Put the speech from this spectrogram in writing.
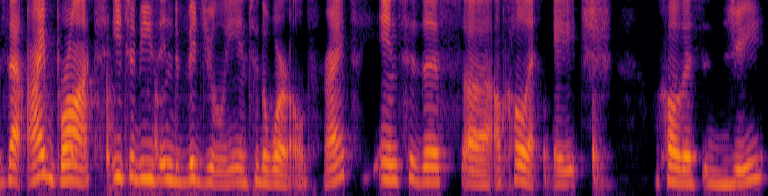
is that I brought each of these individually into the world, right? Into this, uh, I'll call it H. I'll call this G.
